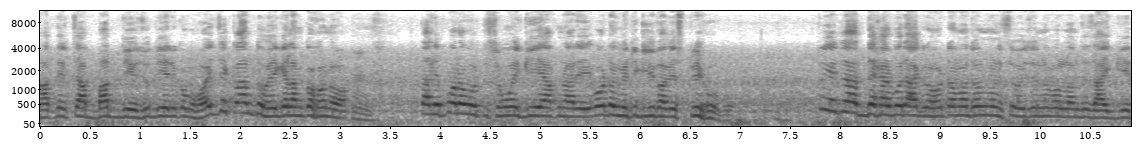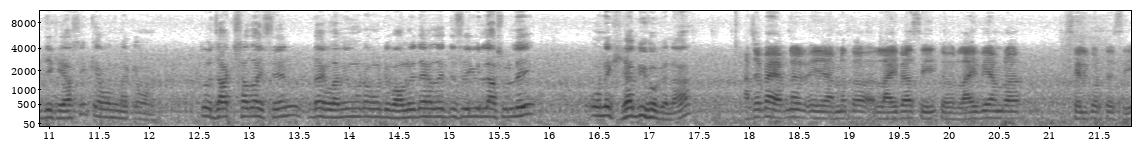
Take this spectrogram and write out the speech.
হাতের চাপ বাদ দিয়ে যদি এরকম হয় যে ক্লান্ত হয়ে গেলাম কখনো তাহলে পরবর্তী সময় গিয়ে আপনার এই অটোমেটিকলি ভাবে স্প্রে হব। তো এটা দেখার পরে আগ্রহটা আমার জন্ম নিয়েছে, ওই জন্য বললাম যে যাই গিয়ে দেখে আসি কেমন না কেমন। তো যাক, সাজাইছেন দেখলাম মোটামুটি ভালোই দেখা যাইতেছে, এগুলো আসলেই অনেক হেভি হবে না। আচ্ছা ভাই, আপনার এই, আমরা তো লাইভে আছি, তো লাইভে আমরা সেল করতেছি।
